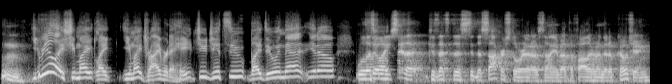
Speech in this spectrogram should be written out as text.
hmm, you realize she might like you might drive her to hate jujitsu by doing that, you know? Well, that's so, why you say that because that's the the soccer story that I was telling you about the father who ended up coaching.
